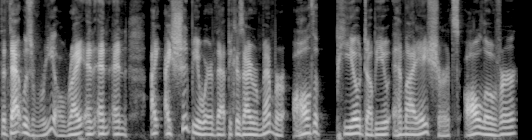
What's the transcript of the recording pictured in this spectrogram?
That that was real, right? And and and I I should be aware of that because I remember all the POW MIA shirts all over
